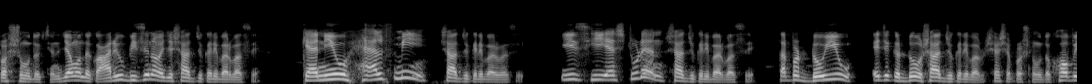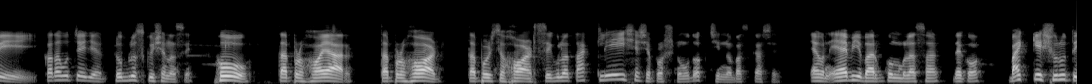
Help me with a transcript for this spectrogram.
প্রশ্নবোধক চিহ্ন। যেমন দেখো আর ইউ বিজি না ওই যে সাহায্যকারী ভার্ব আছে। ক্যান ইউ হেল্প মি সাহায্যকারী ভার্ব আছে। ইজ হি এ স্টুডেন্ট সাহায্যকারী ভার্ব আছে। তারপর ডো ইউ এই যে ডো সাহায্যকারী ভার্ব শেষে প্রশ্নবোধক হবে। কথা বলছে এই যে ডব্লুস কুইশন আছে। হো, তারপর হয়ার, তারপর হোয়াট তারপর হচ্ছে হোয়াটস এগুলো থাকলেই শেষে প্রশ্নবোধক চিহ্ন বাস কাছে। এখন এবি ভার্ব কোনগুলো স্যার দেখো বাক্যের শুরুতে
